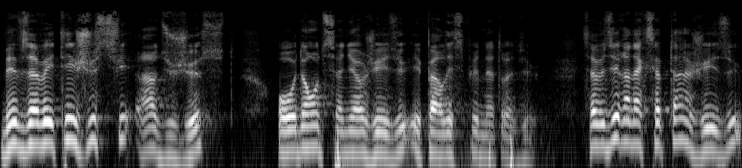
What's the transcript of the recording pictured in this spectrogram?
mais vous avez été justifiés, rendus justes, au nom du Seigneur Jésus et par l'Esprit de notre Dieu. Ça veut dire en acceptant Jésus,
